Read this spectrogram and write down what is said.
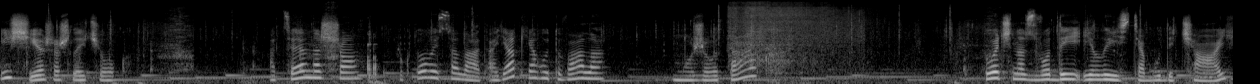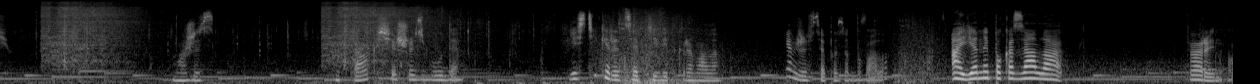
І ще шашличок. А це в нас що? Фруктовий салат. А як я готувала? Може, отак? Точно з води і листя буде чай. Може, отак ще щось буде. Я стільки рецептів відкривала. Я вже все позабувала. А, я не показала тваринку,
